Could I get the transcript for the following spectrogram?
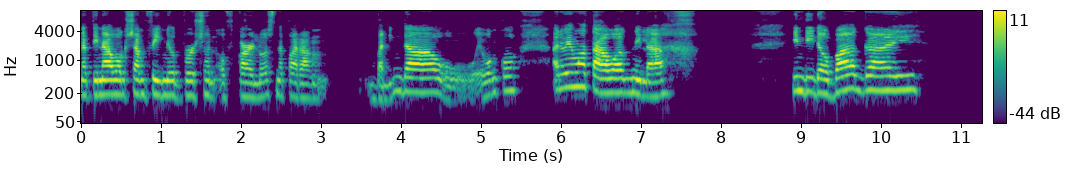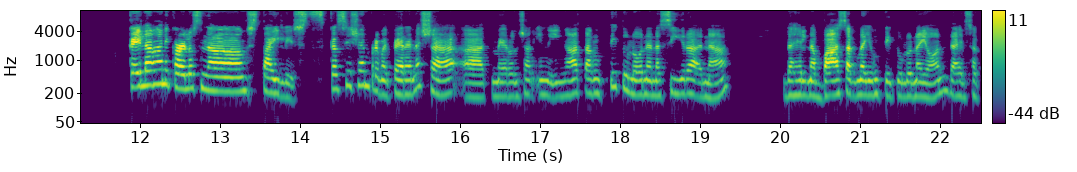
na tinawag siyang female version of Carlos na parang bading daw o ewan ko. Ano yung mga tawag nila? hindi daw bagay. Kailangan ni Carlos ng stylist kasi syempre may pera na siya at meron siyang iniingatang titulo na nasira na dahil nabasag na yung titulo na yon dahil sa,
